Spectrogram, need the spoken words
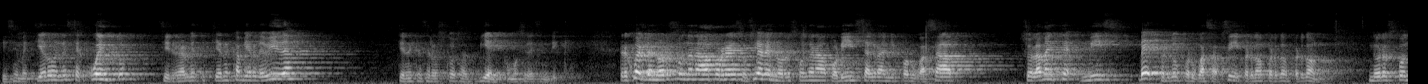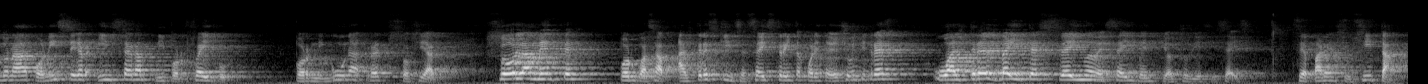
si se metieron en este cuento, si realmente quieren cambiar de vida, tienen que hacer las cosas bien, como se les indique. Recuerden, no responda nada por redes sociales, no responda nada por Instagram ni por WhatsApp. Solamente mis... Perdón, por WhatsApp, sí, perdón, perdón, perdón. No respondo nada por Instagram, Instagram ni por Facebook, por ninguna red social solamente por WhatsApp al 315-630-4823 o al 320-696-2816. Separen su cita.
